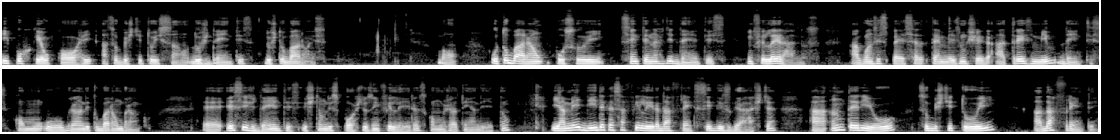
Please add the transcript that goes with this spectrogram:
e por que ocorre a substituição dos dentes dos tubarões? Bom, o tubarão possui centenas de dentes enfileirados. Algumas espécies até mesmo chegam a 3 mil dentes, como o grande tubarão branco. É, esses dentes estão dispostos em fileiras, como já tinha dito, e à medida que essa fileira da frente se desgasta, a anterior substitui a da frente,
